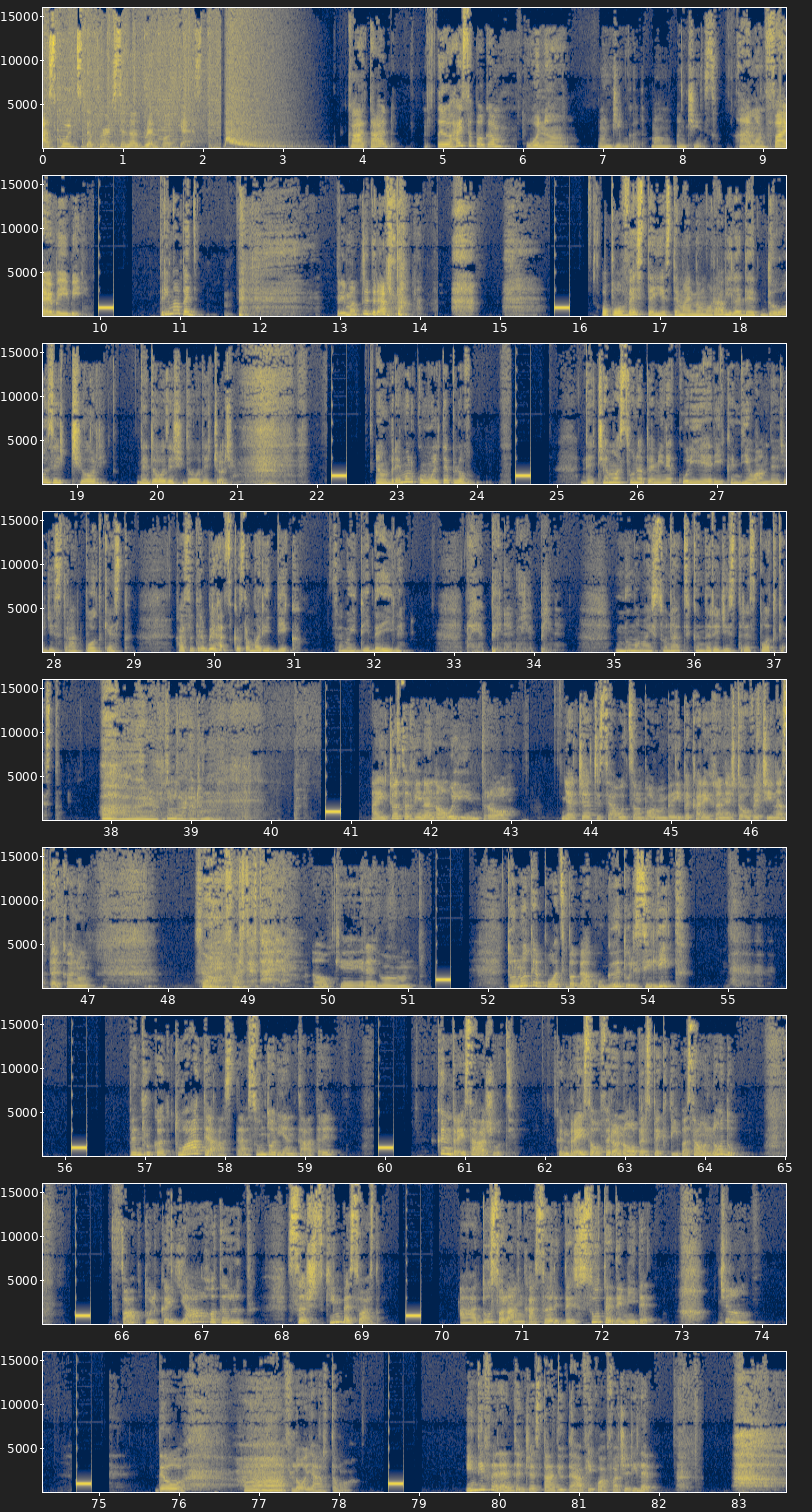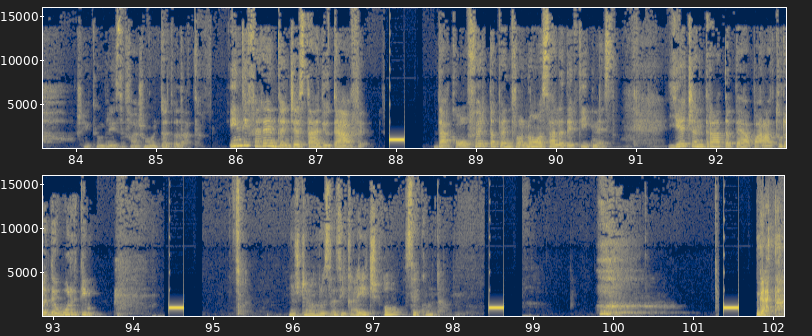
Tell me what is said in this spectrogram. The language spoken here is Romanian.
Asculți The Personal Brand Podcast. Ca atar, hai să băgăm un, uh, un jingle. M-am încins. I'm on fire, baby. Prima pe... Prima pe dreapta. O poveste este mai memorabilă de 20 ori, de 22 de ori. În vremuri cu multe plov... De ce mă sună pe mine curierii când eu am de înregistrat podcast? Ca să trebuiască să mă ridic, să-mi uit ideile. Nu e bine, nu e bine. Nu mă mai sunați când înregistrez podcast. Aici o să vină noul intro. Iar ceea ce se aud sunt porumbei pe care îi hrănește o vecină, sper că nu. Sunt foarte tare. Ok, reluăm. Tu nu te poți băga cu gâtul silit. Pentru că toate astea sunt orientate când vrei să ajuți, când vrei să oferi o nouă perspectivă sau un nou... Faptul că ea a hotărât să-și schimbe soasta a adus-o la încasări de sute de mii de... Ce am? De o... Ah, Flo, iartă-mă. Indiferent în ce stadiu te afli cu afacerile, și când vrei să faci multe deodată. Indiferent în ce stadiu te afli, dacă o ofertă pentru o nouă sală de fitness e centrată pe aparatură de ultim... Nu știu ce am vrut să zic aici, o secundă. Gata.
